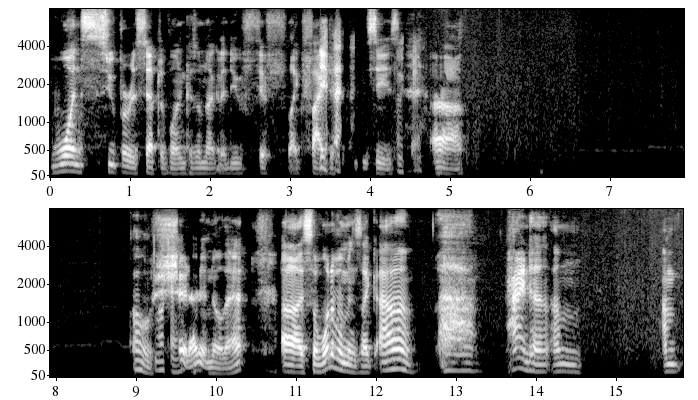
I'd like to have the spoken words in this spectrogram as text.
One super receptive one because I'm not gonna do fifth like five Yeah. different NPCs. Okay. Uh, oh Okay. shit! I didn't know that. Uh, so one of them is like, uh, uh kinda. I'm, I'm,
